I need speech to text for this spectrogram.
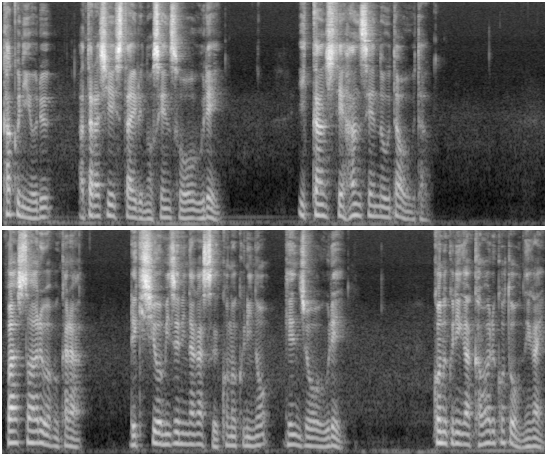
核による新しいスタイルの戦争を憂い、一貫して反戦の歌を歌う。ファーストアルバムから歴史を水に流すこの国の現状を憂い、この国が変わることを願い、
